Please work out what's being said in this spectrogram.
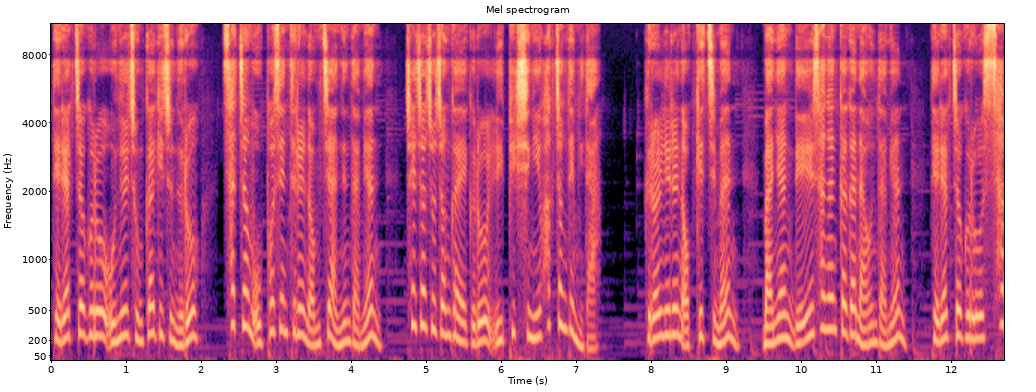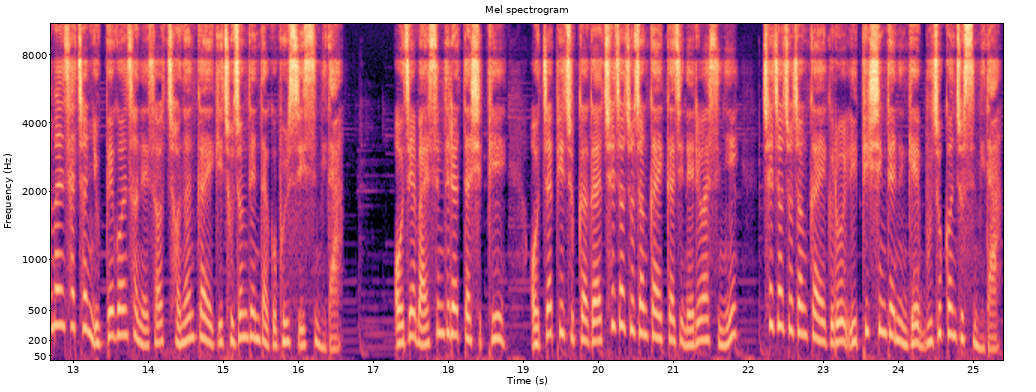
대략적으로 오늘 종가 기준으로 4.5%를 넘지 않는다면 최저 조정가액으로 리픽싱이 확정됩니다. 그럴 일은 없겠지만 만약 내일 상한가가 나온다면 대략적으로 44,600원 선에서 전환가액이 조정된다고 볼 수 있습니다. 어제 말씀드렸다시피 어차피 주가가 최저 조정가액까지 내려왔으니 최저 조정가액으로 리픽싱 되는 게 무조건 좋습니다.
